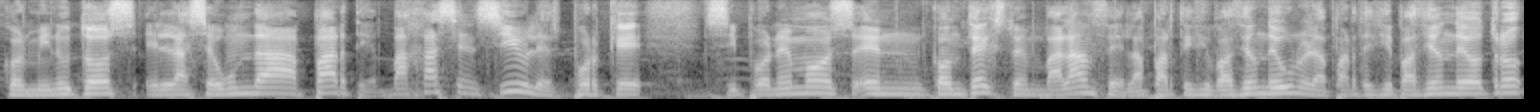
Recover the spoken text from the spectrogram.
con minutos en la segunda parte. Bajas sensibles, porque si ponemos en contexto, en balance, la participación de uno y la participación de otro,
